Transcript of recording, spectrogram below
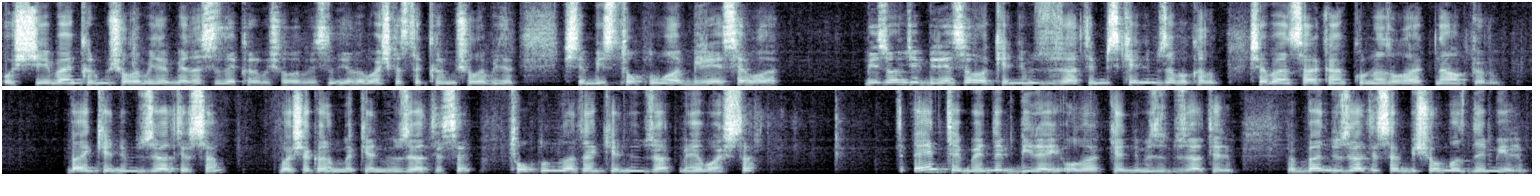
o şişeyi ben kırmış olabilirim ya da siz de kırmış olabilirsiniz ya da başkası da kırmış olabilir. İşte biz toplum olarak, bireysel olarak biz önce bireysel olarak kendimizi düzeltelim. Biz kendimize bakalım. İşte ben Serkan Kurnaz olarak ne yapıyorum? Ben kendimi düzeltirsem, Başak Hanım da kendini düzeltirse toplum zaten kendini düzeltmeye başlar. En temelinde birey olarak kendimizi düzeltelim. Ben düzeltirsem bir şey olmaz demeyelim.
